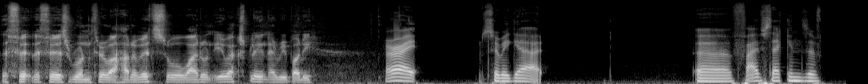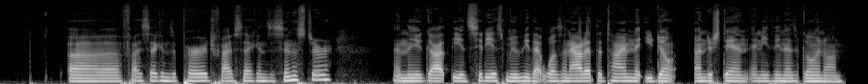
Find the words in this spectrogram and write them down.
the f- the first run through I had of it. So why don't you explain to everybody? All right. So we got uh five seconds of uh five seconds of Purge, five seconds of Sinister, and then you got the Insidious movie that wasn't out at the time that you don't understand anything that's going on.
